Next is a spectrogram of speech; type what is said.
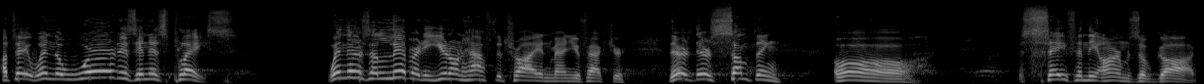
I'll tell you, when the word is in its place, when there's a liberty, you don't have to try and manufacture. There's, there's something, oh, safe in the arms of God.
